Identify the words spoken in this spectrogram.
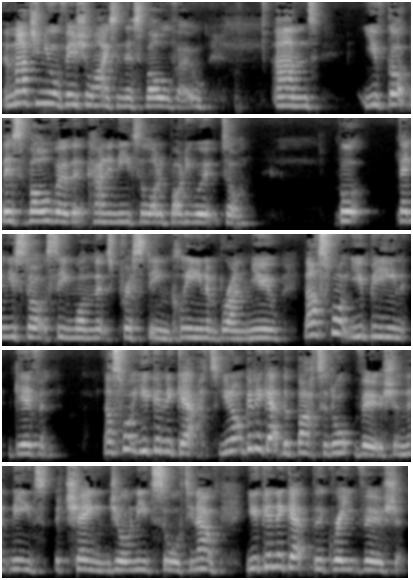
Imagine you're visualising this Volvo and you've got this Volvo that kind of needs a lot of body work done. But then you start seeing one that's pristine, clean and brand new. That's what you've been given. That's what you're going to get. You're not going to get the battered up version that needs a change or needs sorting out. You're going to get the great version.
